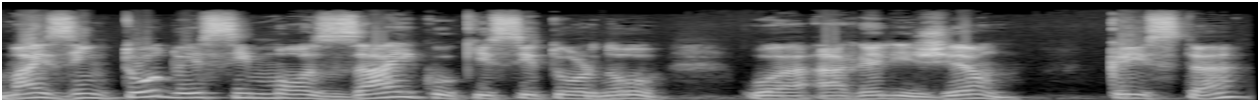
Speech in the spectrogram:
mas em todo esse mosaico que se tornou a, a religião cristã,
